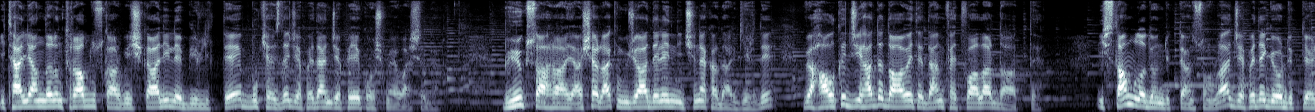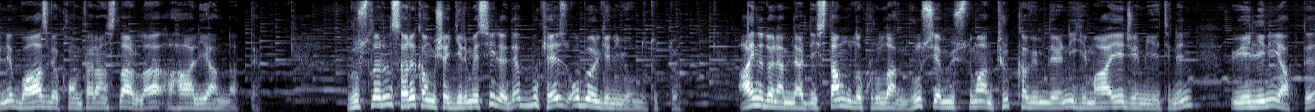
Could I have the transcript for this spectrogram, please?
İtalyanların Trablusgarp'ı işgaliyle birlikte bu kez de cepheden cepheye koşmaya başladı. Büyük sahrayı aşarak mücadelenin içine kadar girdi ve halkı cihada davet eden fetvalar dağıttı. İstanbul'a döndükten sonra cephede gördüklerini vaaz ve konferanslarla ahaliye anlattı. Rusların Sarıkamış'a girmesiyle de bu kez o bölgenin yolunu tuttu. Aynı dönemlerde İstanbul'da kurulan Rusya Müslüman Türk Kavimlerini Himaye Cemiyeti'nin üyeliğini yaptı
